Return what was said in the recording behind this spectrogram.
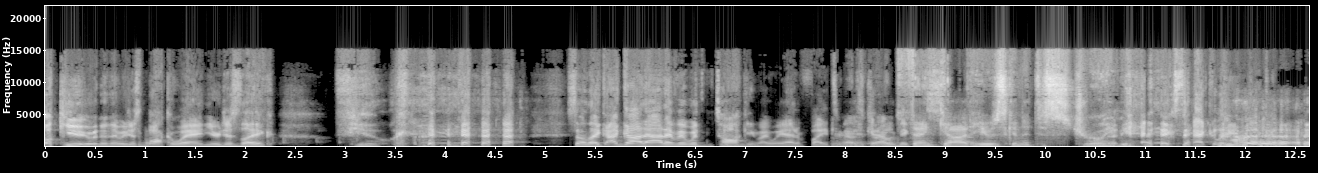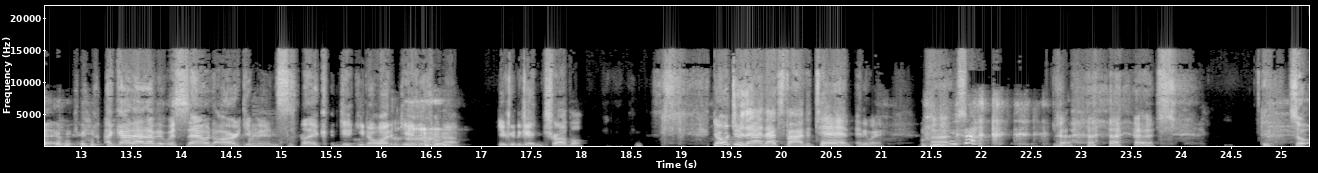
fuck you. And then they would just walk away. And you're just like, phew. so, like, I got out of it with talking my way out of fights when I was a kid. I would make Thank God he was going to destroy me. yeah, exactly. I got out of it with sound arguments. Like, dude, you don't want to do this, bro. You're gonna get in trouble. Don't do that. That's five to ten. Anyway. uh, so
